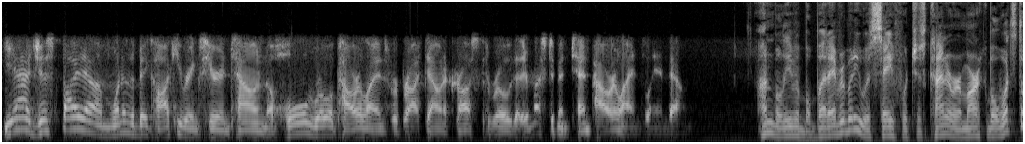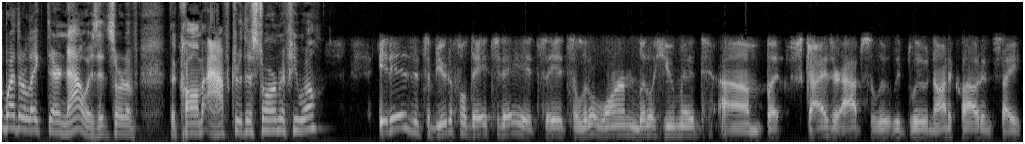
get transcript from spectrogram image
Yeah, just by um, one of the big hockey rinks here in town, a whole row of power lines were brought down across the road. There must have been 10 power lines laying down. Unbelievable. But everybody was safe, which is kind of remarkable. What's the weather like there now? Is it sort of the calm after the storm, if you will? It is. It's a beautiful day today. It's it's a little warm, a little humid, um, but skies are absolutely blue. Not a cloud in sight.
